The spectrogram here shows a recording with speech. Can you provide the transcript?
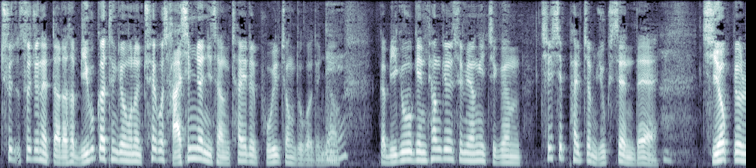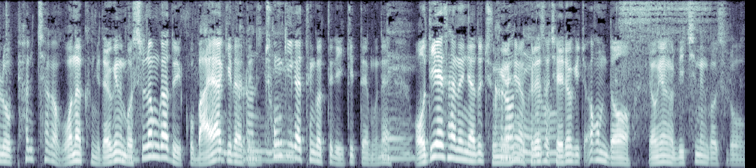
추, 수준에 따라서 미국 같은 경우는 최고 40년 이상 차이를 보일 정도거든요. 네. 그러니까 미국인 평균 수명이 지금 78.6세인데 음. 지역별로 편차가 워낙 큽니다. 여기는 뭐 네. 슬럼가도 있고 마약이라든지 그러네. 총기 같은 것들이 있기 때문에 네. 어디에 사느냐도 중요해요. 그러네요. 그래서 재력이 조금 더 영향을 미치는 것으로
